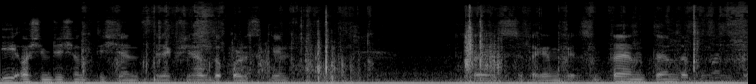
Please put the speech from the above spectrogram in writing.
i 80 tysięcy, jak przyjechał do Polski. Tutaj jest, tak jak mówię, ten, ten dokumenty.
